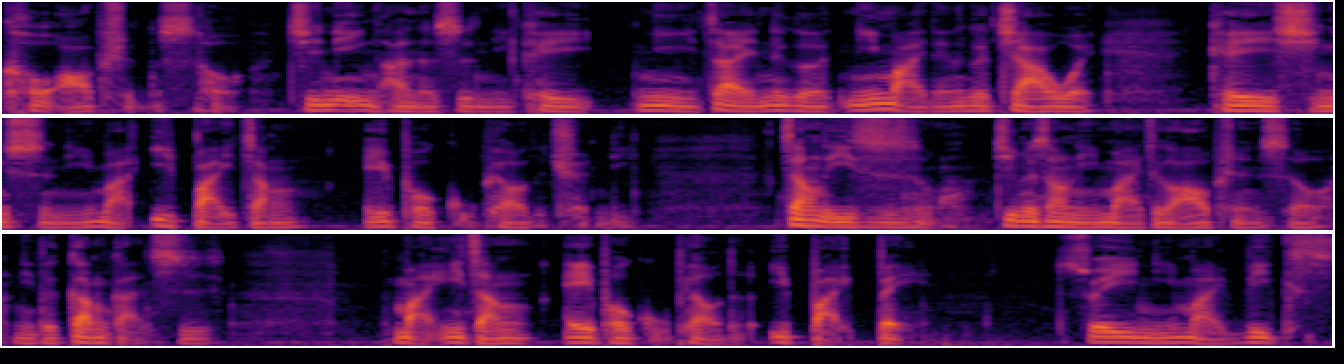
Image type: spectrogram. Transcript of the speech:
Call Option 的时候，其实你隐含的是你可以你在那个你买的那个价位，可以行使你买一百张 Apple 股票的权利。这样的意思是什么？基本上你买这个 Option 的时候，你的杠杆是买一张 Apple 股票的一百倍。所以你买 VIX，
